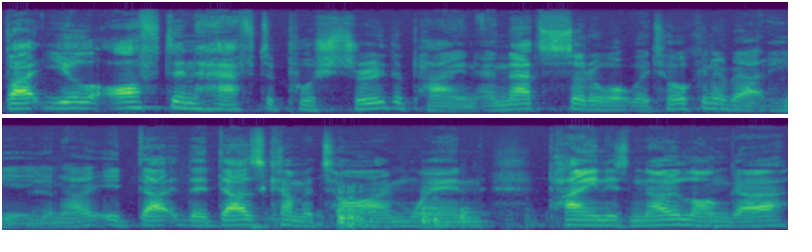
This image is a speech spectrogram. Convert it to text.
but you'll often have to push through the pain, and that's sort of what we're talking about here. You know, it do, there does come a time when pain is no longer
